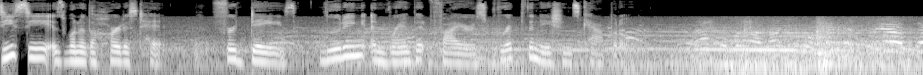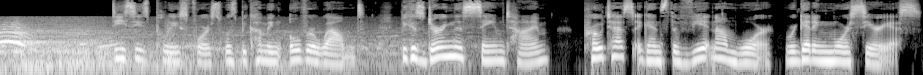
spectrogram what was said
DC is one of the hardest hit. For days, looting and rampant fires grip the nation's capital. DC's police force was becoming overwhelmed because during this same time, protests against the Vietnam War were getting more serious.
